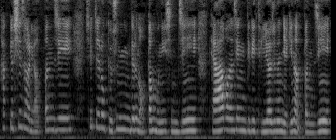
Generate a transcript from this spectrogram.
학교 시설이 어떤지, 실제로 교수님들은 어떤 분이신지, 대학원생들이 들려주는 얘기는 어떤지,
